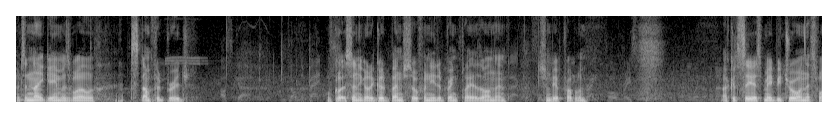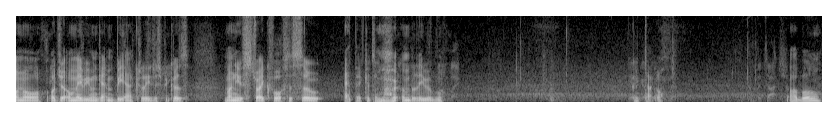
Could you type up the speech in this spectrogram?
It's a night game as well at Stamford Bridge. We've got certainly got a good bench, so if we need to bring players on, then it shouldn't be a problem. I could see us maybe drawing this one, or or, or maybe even getting beat actually, just because Man U's strike force is so epic. It's un- unbelievable. Good tackle. Our ball.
